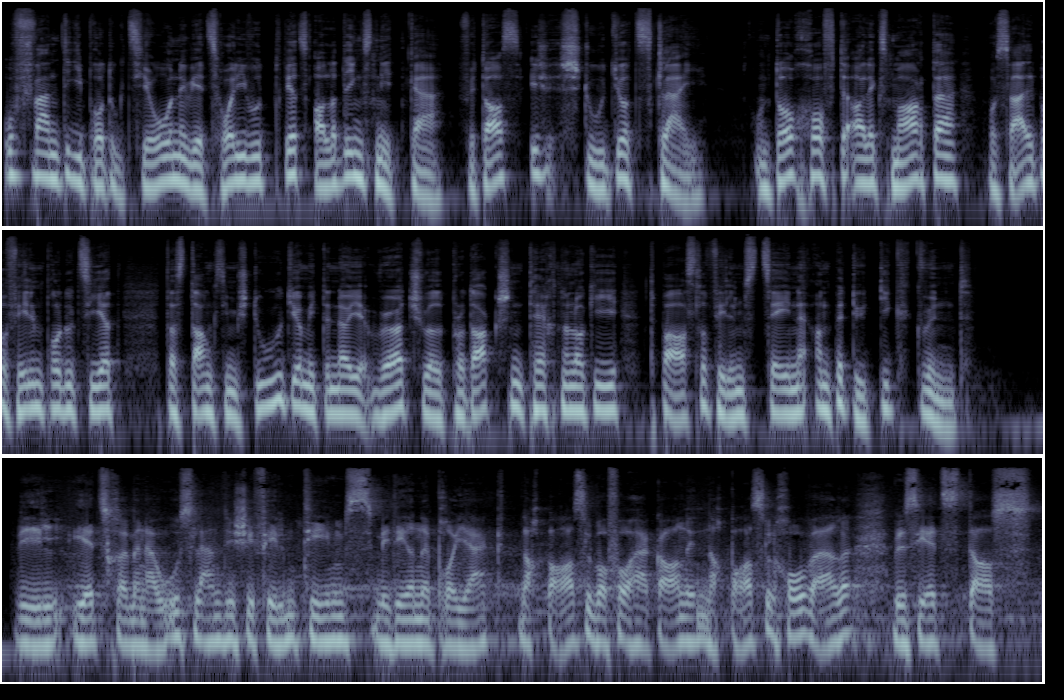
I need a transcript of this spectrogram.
Aufwendige Produktionen wie in Hollywood wird es allerdings nicht geben. Für das ist das Studio zu klein. Und doch hoffte Alex Martin, der selber Film produziert, dass dank seinem Studio mit der neuen Virtual Production Technologie die Basler Filmszene an Bedeutung gewinnt. Weil jetzt kommen auch ausländische Filmteams mit ihren Projekten nach Basel, die vorher gar nicht nach Basel gekommen wären, weil es jetzt das,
